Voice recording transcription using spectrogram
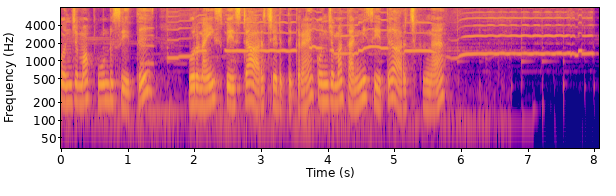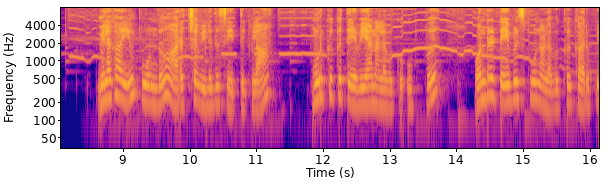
கொஞ்சமாக பூண்டு சேர்த்து ஒரு நைஸ் பேஸ்ட்டாக அரைச்சி எடுத்துக்கிறேன். கொஞ்சமாக தண்ணி சேர்த்து அரைச்சிக்குங்க. மிளகாயும் பூண்டும் அரைச்ச விழுது சேர்த்துக்கலாம். முறுக்குக்கு தேவையான அளவுக்கு உப்பு ஒன்றரை டேபிள் ஸ்பூன் அளவுக்கு கருப்பு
